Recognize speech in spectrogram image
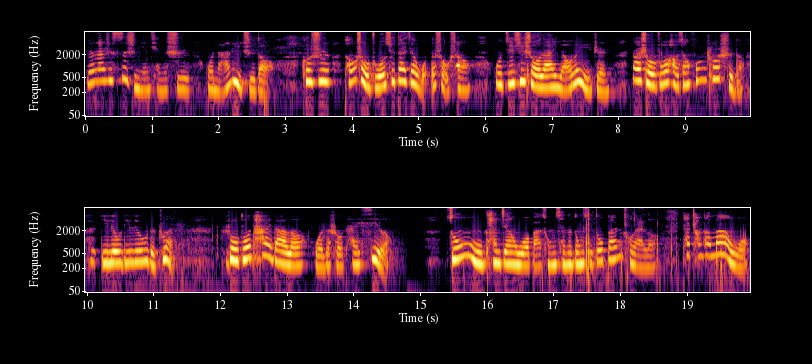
原来是四十年前的事，我哪里知道？可是藤手镯却戴在我的手上。我举起手来摇了一阵，那手镯好像风车似的，滴溜滴溜的转。手镯太大了，我的手太细了。”祖母看见我把从前的东西都搬出来了，她常常骂我：“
